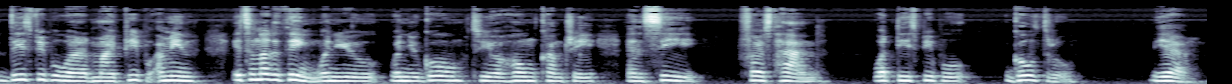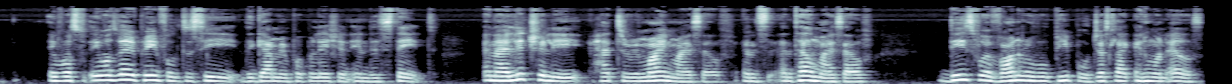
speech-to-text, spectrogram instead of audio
these people were my people. I mean, it's another thing when you when you go to your home country and see firsthand what these people go through. Yeah, it was it was very painful to see the Gambian population in this state, and I literally had to remind myself and and tell myself, these were vulnerable people just like anyone else.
